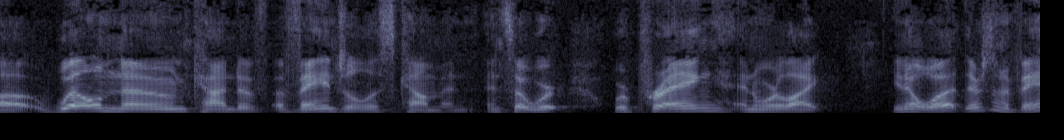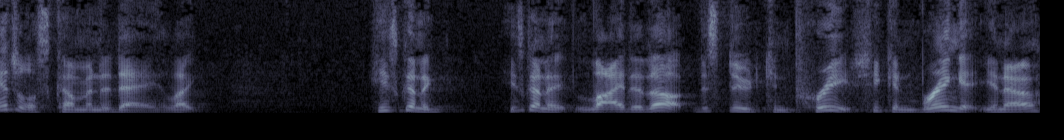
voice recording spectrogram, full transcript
uh, well known kind of evangelist coming. And so we're, we're praying and we're like, you know what? There's an evangelist coming today. Like, he's going to he's going to light it up. This dude can preach. He can bring it, you know.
